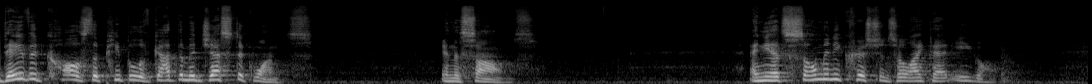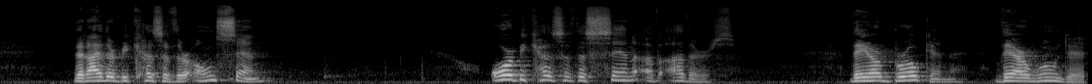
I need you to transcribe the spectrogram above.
David calls the people of God the majestic ones in the Psalms. And yet, so many Christians are like that eagle that either because of their own sin or because of the sin of others, they are broken, they are wounded,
